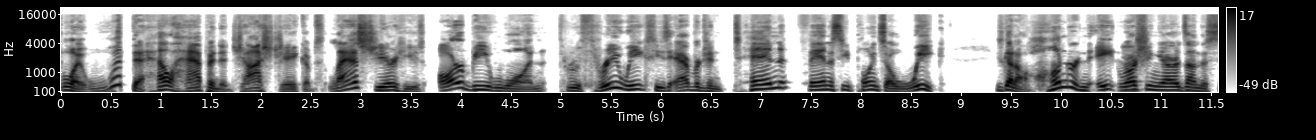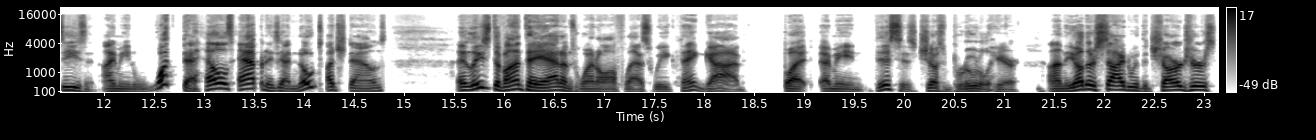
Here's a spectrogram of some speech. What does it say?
boy, what the hell happened to Josh Jacobs? Last year, he was RB1 through three weeks. He's averaging 10 fantasy points a week. He's got 108 rushing yards on the season. I mean, what the hell's happening? He's got no touchdowns. At least Davante Adams went off last week. Thank God. But I mean, this is just brutal here. On the other side with the Chargers,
